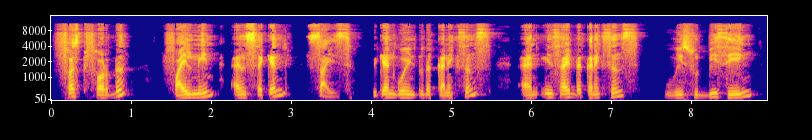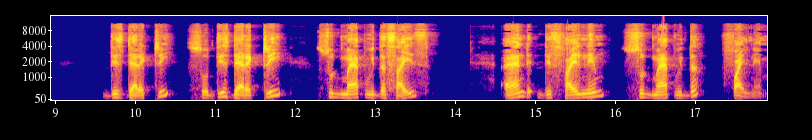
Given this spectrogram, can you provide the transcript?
First for the file name and second size. We can go into the connections and inside the connections we should be seeing this directory. So this directory should map with the size and this file name should map with the file name.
